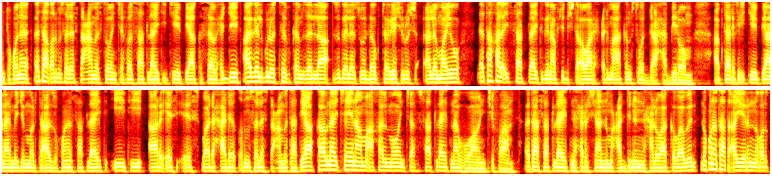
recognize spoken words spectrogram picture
እንተኾነ፣ እታ ቅድሚ ሰለስተ ዓመት ዝተወንጨፈት ሳትላይት ኢትዮጵያ ክሳብ ሕጂ ኣገልግሎት ትህብ ከም ዘላ ዝገለጹ ዶክተር የሽሩስ ኣለማዮ፣ እታ ካልኣይቲ ሳትላይት ግን ኣብ ሽዱሽተ ኣዋርሕ ዕድመኣ ከም ዝተወደኣ ሓቢሮም። ኣብ ታሪኽ ኢትዮጵያ ናይ መጀመርታኣ ዝኾነት ሳትላይት ETRSS ባዶ ሓደ ቅድሚ ሰለስተ ዓመታት እያ ካብ ናይ ቻይና ማእኸል መወንጨፊ ሳትላይት ናብ ህዋ ኣወንጪፋ። እታ ሳትላይት ንሕርሻን ንመዓድንን ንሓለዋ ከባብን ንኩነታት ኣየርን ንቅርፂ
